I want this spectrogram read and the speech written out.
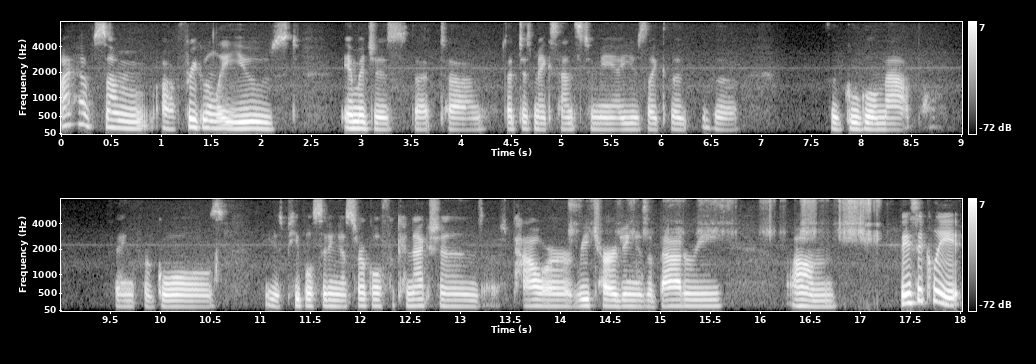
I have some uh, frequently used images that uh, that just make sense to me. I use like the, the, the Google Map thing for goals. Use people sitting in a circle for connections, there's power, recharging as a battery. Um, basically,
